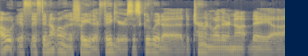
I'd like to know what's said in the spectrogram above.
out if if they're not willing to show you their figures it's a good way to determine whether or not they uh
